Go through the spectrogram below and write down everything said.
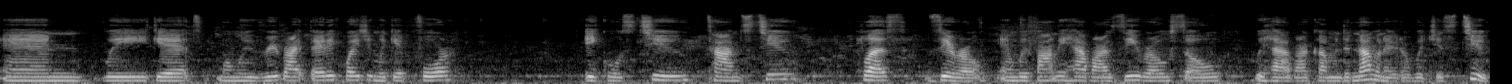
and we get when we rewrite that equation we get 4 equals 2 times 2 plus 0 and we finally have our 0 so we have our common denominator which is 2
